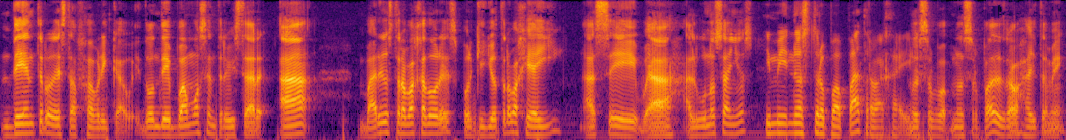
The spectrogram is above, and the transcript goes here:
dentro de esta fábrica, güey, donde vamos a entrevistar a varios trabajadores, porque yo trabajé ahí hace ah, algunos años, Y mi, nuestro papá trabaja ahí. nuestro, nuestro padre trabaja ahí también,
